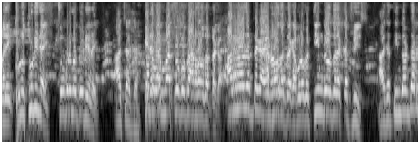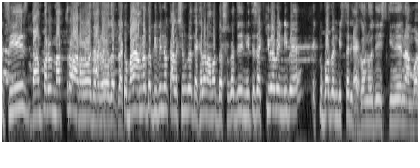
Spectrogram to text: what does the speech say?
মানে কোনো ত্রুটি নাই চুল পরিমাণ ত্রুটি নাই। আচ্ছা আচ্ছা। এটা মাত্র পড়বে আঠারো হাজার টাকা। আঠারো হাজার টাকা আঠারো হাজার টাকা মনে করেন তিন দরজার একটা ফ্রিজ আচ্ছা তিন দরজার ফ্রিজ দাম পড়বে মাত্র আঠারো হাজার 18,000 টাকা। ভাই আমরা তো বিভিন্ন কালেকশন করে দেখালাম আমার দর্শকরা যদি নিতে চায় কীভাবে নিবে একটু বলবেন বিস্তারিত এখন ওই যে স্ক্রিনে নাম্বার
